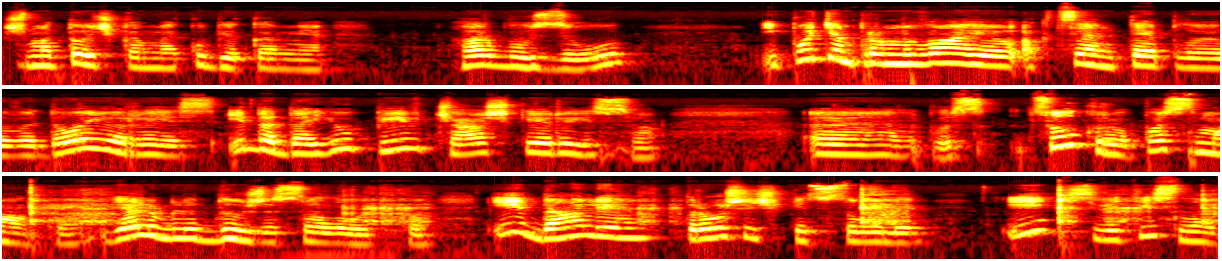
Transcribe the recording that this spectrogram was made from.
шматочками, кубиками гарбузу. І потім промиваю акцент теплою водою рис і додаю пів чашки рису. Е, цукру по смаку. Я люблю дуже солодко. І далі трошечки солі і святі слова.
